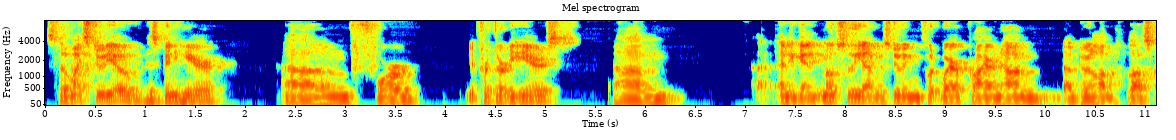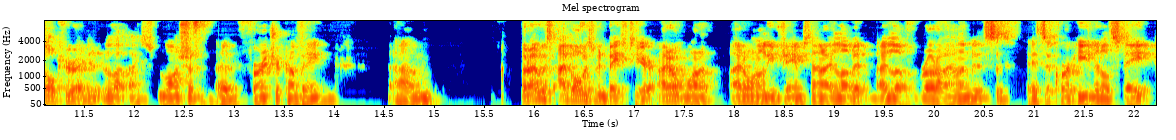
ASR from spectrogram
So my studio has been here, um, for, for 30 years. Um, and again, mostly I was doing footwear prior. Now I'm, I'm doing a lot of, a lot of sculpture. I did a lot, I launched a, a furniture company. Um, but I was, I've always been based here. I don't want to, I don't want to leave Jamestown. I love it. I love Rhode Island. It's a, it's a quirky little state.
